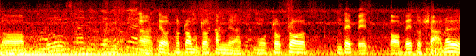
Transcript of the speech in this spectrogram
là à theo thâu tròn một trò xăm nè. Một trò trò không để bé tỏ bé tôi xả nữa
